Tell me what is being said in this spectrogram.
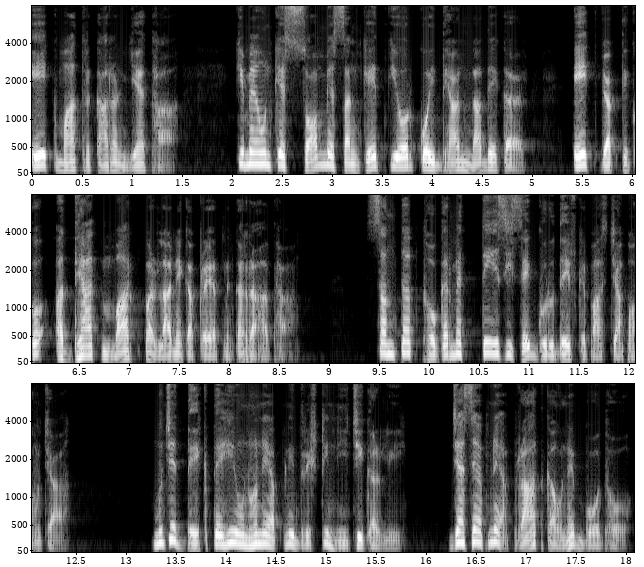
एकमात्र कारण यह था कि मैं उनके सौम्य संकेत की ओर कोई ध्यान न देकर एक व्यक्ति को अध्यात्म मार्ग पर लाने का प्रयत्न कर रहा था। संतप्त होकर मैं तेज़ी से गुरुदेव के पास जा पहुँचा। मुझे देखते ही उन्होंने अपनी दृष्टि नीची कर ली, जैसे अपने अपराध का उन्हें बोध हो।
